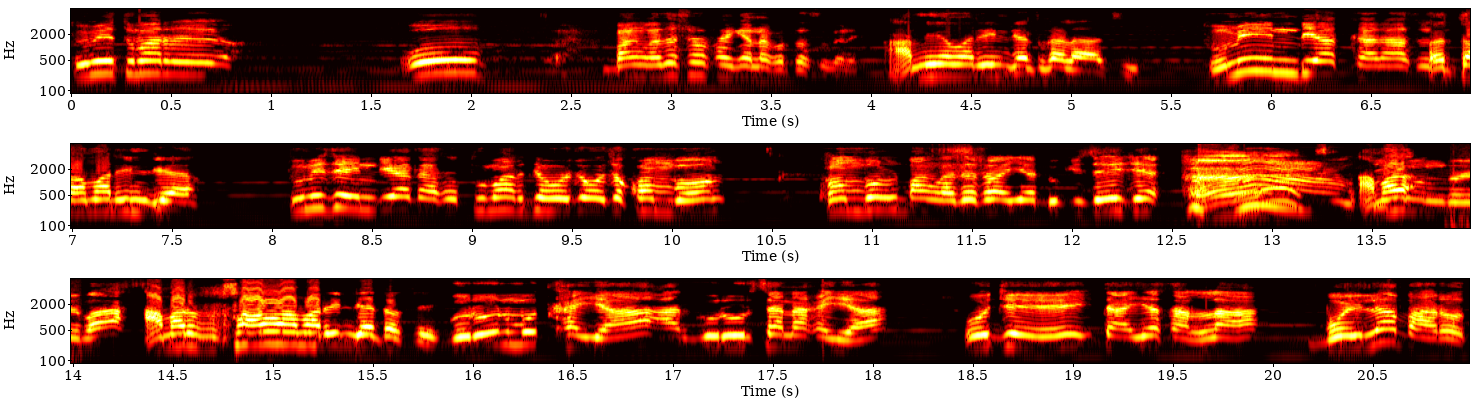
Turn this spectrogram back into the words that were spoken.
তুমি তোমার ও বাংলাদেশের ফাইখানা করতেছো আমি আমার ইন্ডিয়াত কালা আছি? তুমি ইন্ডিয়াত খারা আছো? তো আমার ইন্ডিয়া। তুমি যে ইন্ডিয়াত আছো তোমার যে ওই যে ওই যে কম্বল কম্বল বাংলাদেশ ঢুকিছে এই যে আমার- আমার ফাও আমার ইন্ডিয়াত আছে। গরুর মুদ খাইয়া আর গরুর চানা খাইয়া ও যে এটা ইয়া সাল্লা বইলা ভারত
